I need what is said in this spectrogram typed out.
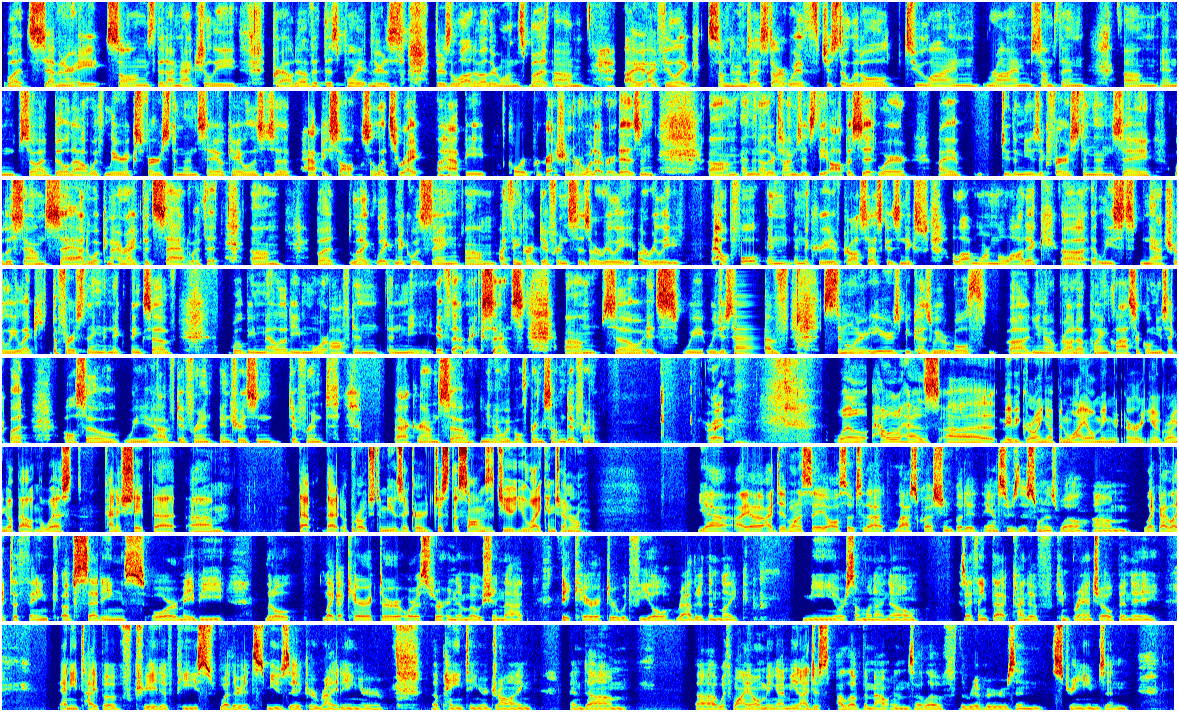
what seven or eight songs that I'm actually proud of at this point. There's there's a lot of other ones, but um, I, I feel like sometimes I start with just a little two line rhyme something, um, and so I build out with lyrics first, and then say, okay, well this is a happy song, so let's write a happy chord progression or whatever it is. And um, and then other times it's the opposite where i do the music first and then say well this sounds sad. What can i write that's sad with it? Um, but like like nick was saying um, i think our differences are really are really helpful in in the creative process because Nick's a lot more melodic, uh, at least naturally. Like the first thing that Nick thinks of will be melody more often than me, if that makes sense. Um, so it's we we just have similar ears because we were both uh, you know brought up playing classical music, but also we have different interests and different backgrounds. So you know we both bring something different. Right. Well, how has uh, maybe growing up in Wyoming or you know growing up out in the West kind of shaped that um, that that approach to music or just the songs that you you like in general? Yeah, I uh, I did want to say also to that last question, but it answers this one as well. Um, like I like to think of settings or maybe little like a character or a certain emotion that a character would feel rather than like me or someone I know. Because I think that kind of can branch open a any type of creative piece, whether it's music or writing or a painting or drawing. And um, uh, with Wyoming, I mean, I just I love the mountains. I love the rivers and streams and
